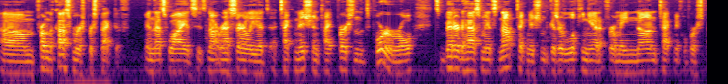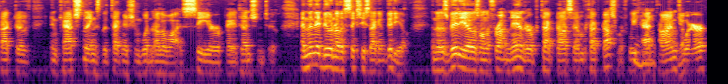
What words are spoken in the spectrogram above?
um, from the customer's perspective and that's why it's it's not necessarily a, a, technician type person that's porter role. It's better to have somebody that's not technician because they're looking at it from a non-technical perspective and catch hmm. things the technician wouldn't otherwise see or pay attention to. And then they do another 60 second video, and those videos on the front and end are protect us and protect customers. We've mm-hmm. had times yep. where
